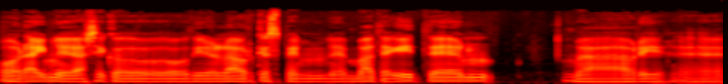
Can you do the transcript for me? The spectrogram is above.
orain hasiko direla aurkezpen bat egiten, ba, hori, e,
